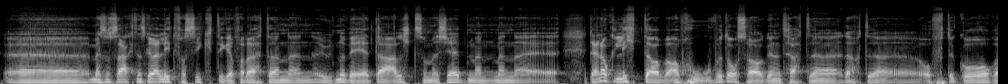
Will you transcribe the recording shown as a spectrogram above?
Uh, men som sagt, en skal være litt forsiktig for det, en, en, uten å vite alt som er skjedd. Men, men uh, det er nok litt av, av hovedårsakene til at, det, at det ofte går,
